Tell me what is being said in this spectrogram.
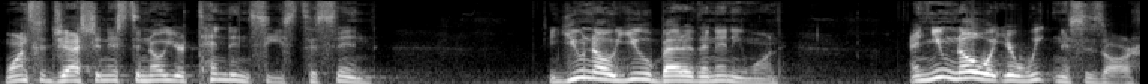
One suggestion is to know your tendencies to sin. You know you better than anyone, and you know what your weaknesses are.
